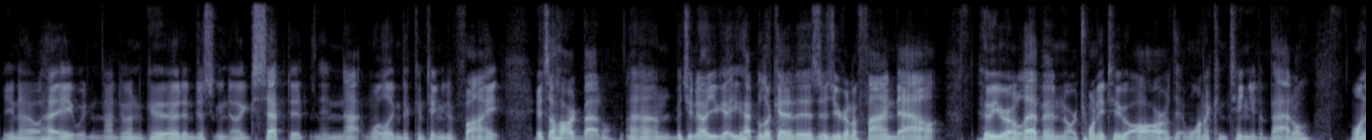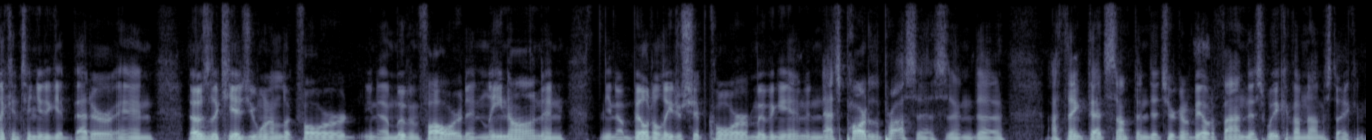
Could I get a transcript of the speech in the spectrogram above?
you know, hey, we're not doing good, and just you know accept it and not willing to continue to fight. It's a hard battle, um, but you know you get you have to look at it as is you're going to find out who your 11 or 22 are that want to continue to battle want to continue to get better and those are the kids you want to look forward you know moving forward and lean on and you know build a leadership core moving in and that's part of the process and uh, i think that's something that you're going to be able to find this week if i'm not mistaken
